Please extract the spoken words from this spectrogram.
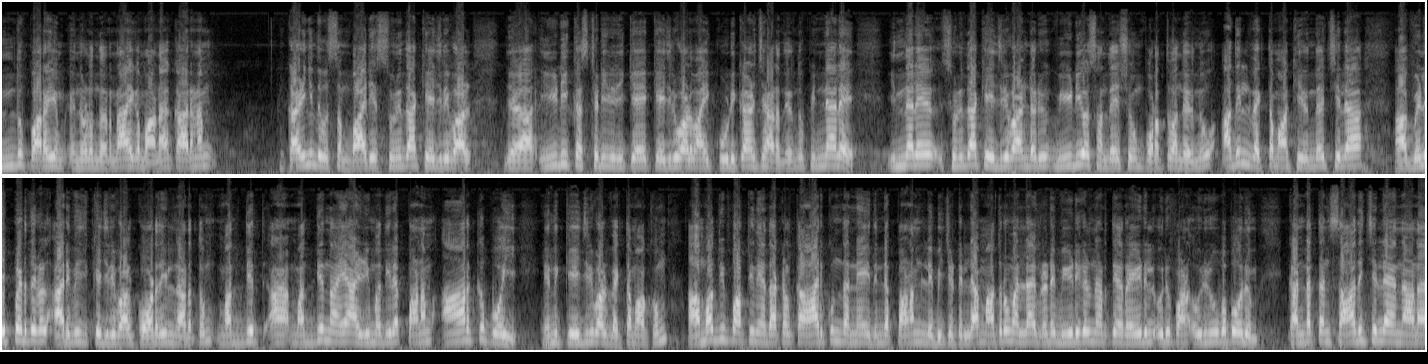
എന്തു പറയും എന്നുള്ളത് നിർണായകമാണ്. കാരണം കഴിഞ്ഞ ദിവസം ഭാര്യ സുനിത കേജ്രിവാൾ ഇ ഡി കസ്റ്റഡിയിലിരിക്കെ കേജ്രിവാളുമായി കൂടിക്കാഴ്ച നടന്നിരുന്നു. പിന്നാലെ ഇന്നലെ സുനിത കേജ്രിവാളിന്റെ ഒരു വീഡിയോ സന്ദേശവും പുറത്തു വന്നിരുന്നു. അതിൽ വ്യക്തമാക്കിയിരുന്നത് ചില വെളിപ്പെടുത്തലുകൾ അരവിന്ദ് കെജ്രിവാൾ കോടതിയിൽ നടത്തും. മദ്യ മദ്യനയ അഴിമതിയിലെ പണം ആർക്ക് പോയി എന്ന് കേജ്രിവാൾ വ്യക്തമാക്കും. ആം ആദ്മി പാർട്ടി നേതാക്കൾക്ക് ആർക്കും തന്നെ ഇതിന്റെ പണം ലഭിച്ചിട്ടില്ല. മാത്രവുമല്ല ഇവരുടെ വീടുകൾ നടത്തിയ റെയ്ഡിൽ ഒരു ഒരു രൂപ പോലും കണ്ടെത്താൻ സാധിച്ചില്ല എന്നാണ്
